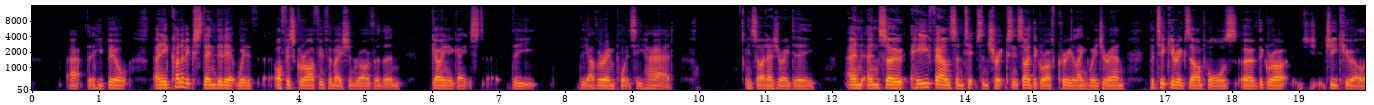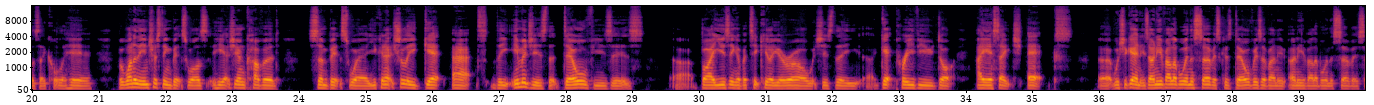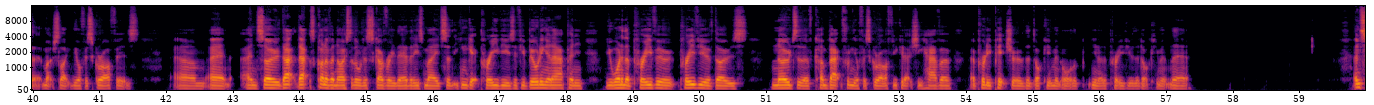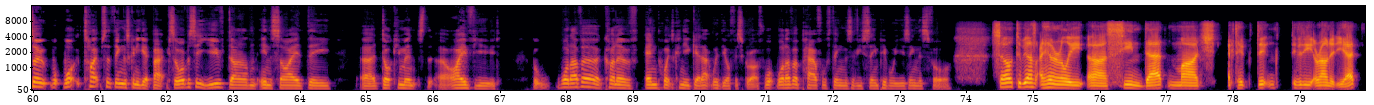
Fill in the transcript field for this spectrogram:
app that he built. And he kind of extended it with Office Graph information rather than going against the the other endpoints he had inside Azure AD. And and so he found some tips and tricks inside the graph query language around particular examples of the gra- G- GQL as they call it here. But one of the interesting bits was he actually uncovered some bits where you can actually get at the images that Delve uses uh, by using a particular URL, which is the uh, getpreview.ashx, uh, which again is only available in the service because Delve is only, only available in the service, uh, much like the Office Graph is. Um, and and so that that's kind of a nice little discovery there that he's made, so that you can get previews if you're building an app and you wanted a preview preview of those nodes that have come back from the Office Graph, you could actually have a, a pretty picture of the document or the you know the preview of the document there. And so, wh- what types of things can you get back? So obviously, you've done inside the uh, documents that uh, I viewed, but what other kind of endpoints can you get at with the Office Graph? What what other powerful things have you seen people using this for? So to be honest, I haven't really uh, seen that much activity around it yet.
